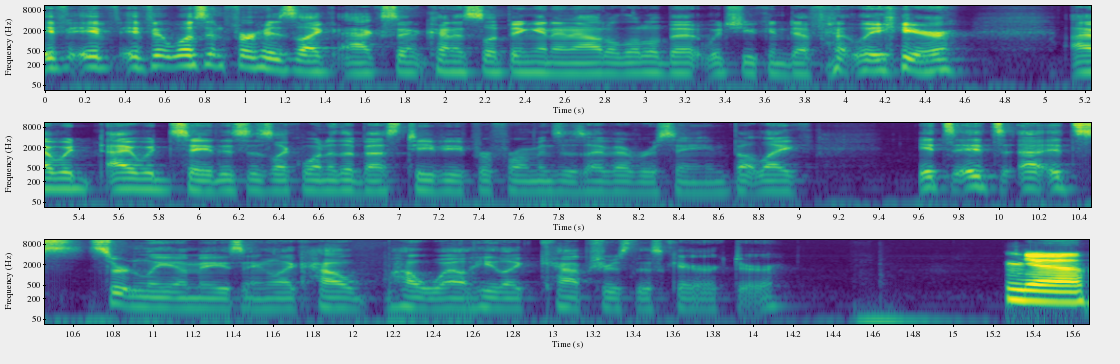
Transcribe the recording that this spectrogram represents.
if if if it wasn't for his like accent kind of slipping in and out a little bit, which you can definitely hear, I would I would say this is like one of the best TV performances I've ever seen. But like, it's it's uh, it's certainly amazing like how how well he like captures this character. Yeah,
